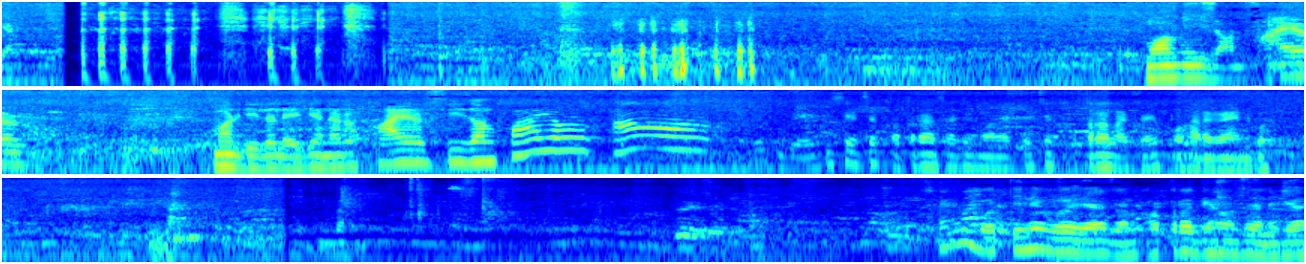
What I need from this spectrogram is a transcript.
क्या। मम्मी इज अन फायर मैले ढिलो ल्याइदिएन र फायर सिज फायर भेटी सेट चाहिँ खतरा छ कि मलाई? त्यो चाहिँ खतरा लाग्छ है पोखरा गायनको बत्ती नै गयो यार झन् खतरा देखाउँछ भने क्या।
